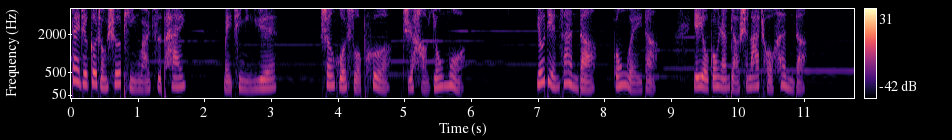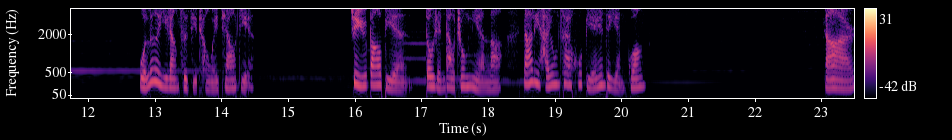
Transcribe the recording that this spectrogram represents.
带着各种奢品玩自拍。美其名曰“生活所迫，只好幽默”，有点赞的、恭维的，也有公然表示拉仇恨的。我乐意让自己成为焦点。至于褒贬，都人到中年了，哪里还用在乎别人的眼光？然而，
